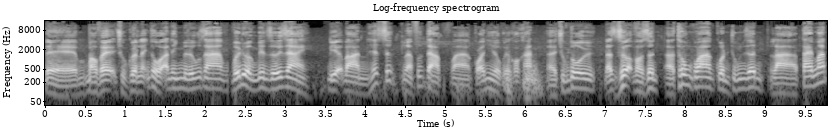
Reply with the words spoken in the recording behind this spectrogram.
để bảo vệ chủ quyền lãnh thổ an ninh biên giới quốc gia với đường biên giới dài địa bàn hết sức là phức tạp và có nhiều cái khó khăn. Ờ, chúng tôi đã dựa vào dân, ờ, thông qua quần chúng dân là tai mắt,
